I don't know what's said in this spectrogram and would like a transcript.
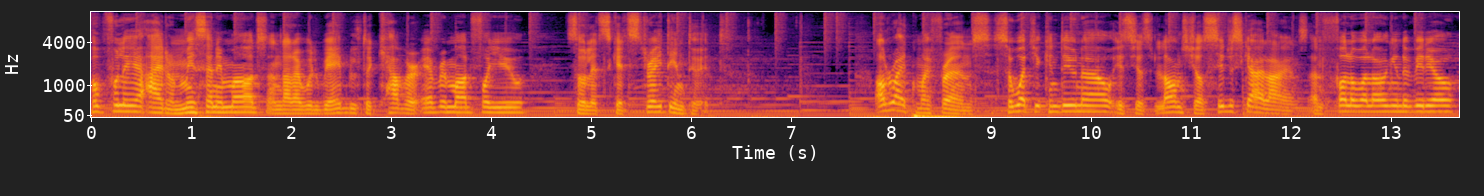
Hopefully I don't miss any mods and that I will be able to cover every mod for you, so let's get straight into it. Alright my friends, so what you can do now is just launch your City Skylines and follow along in the video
